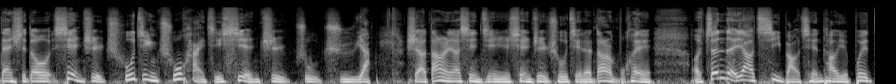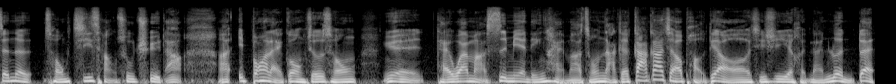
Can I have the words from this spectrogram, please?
但是都限制出境出海及限制住居呀，是啊，当然要限制限制出境的，当然不会，呃，真的要弃保潜逃，也不会真的从机场出去的啊。一般来讲，就是从因为台湾嘛，四面临海嘛，从哪个嘎嘎角跑掉哦，其实也很难论断。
